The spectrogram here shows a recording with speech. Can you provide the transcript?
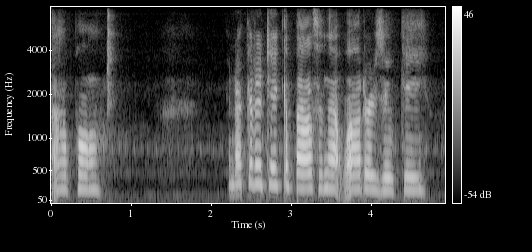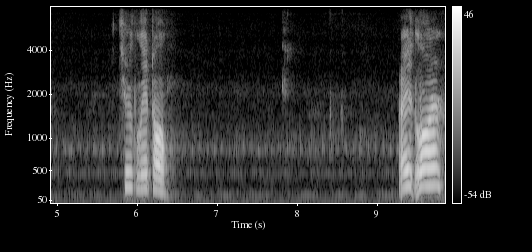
apple. You're not going to take a bath in that water, Zuccie. Too little. Right, Laura?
